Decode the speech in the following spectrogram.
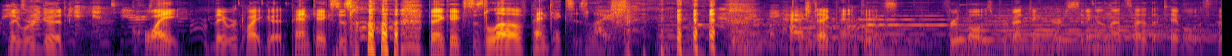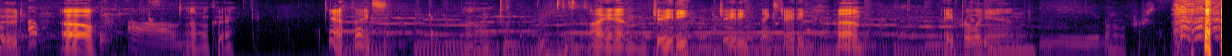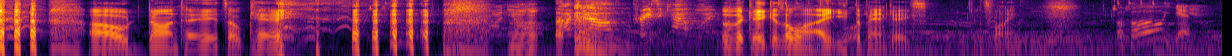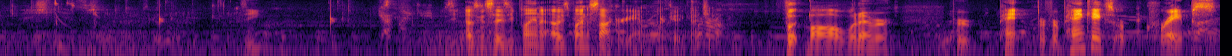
They were good. give me a hint here or Quite they were quite good. Pancakes is pancakes is love. Pancakes is life. Hashtag pancakes. Fruit bowl is preventing her sitting on that side of the table with food. Oh. Oh. Oh, okay. Yeah, thanks. Um, I am JD. JD? Thanks, JD. Um, April again? One more person. oh, Dante, it's okay. Something? Y'all. Watch out, crazy cowboy. the cake is a lie. Eat the pancakes. It's funny. Oh, yes. Is he? Is he? I was gonna say, is he playing? A, oh, he's playing a soccer game. Okay, gotcha. Football, whatever. Per, pan, prefer pancakes or crepes?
